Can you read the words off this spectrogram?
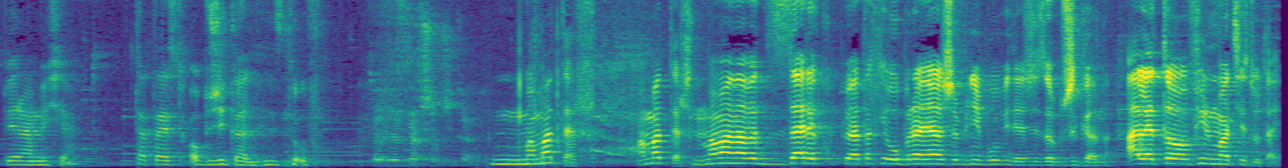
Zbieramy się. Tata jest obrzygany znowu. To jest zawsze brzygane. Mama też. Mama też. Mama nawet z Zary kupiła takie ubrania, żeby nie było widać, że jest obrzygana. Ale to film macie tutaj.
